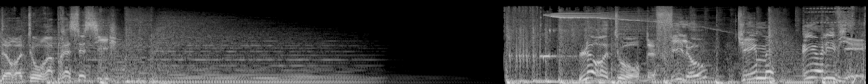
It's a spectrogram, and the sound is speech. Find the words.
De retour après ceci. Le retour de Philo, Kim et Olivier.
